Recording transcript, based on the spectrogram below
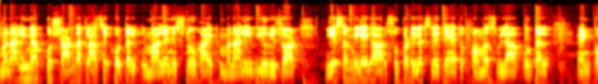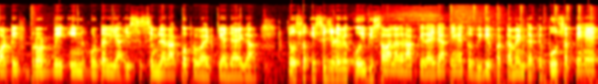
मनाली में आपको Sharda classic hotel, Himalayan snow height, Manali view resort, ये सब मिलेगा और सुपर डिलक्स लेते हैं तो Thomas villa hotel and cottage Broadway inn hotel या इससे सिमिलर आपको प्रोवाइड किया जाएगा। दोस्तों, इससे जुड़े हुए कोई भी सवाल अगर आपके रह जाते हैं तो वीडियो पर कमेंट करके पूछ सकते हैं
